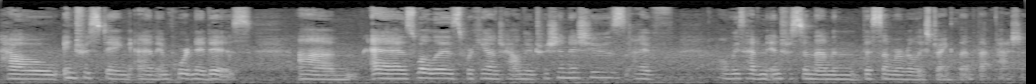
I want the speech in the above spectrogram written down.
how interesting and important it is. Um, as well as working on child nutrition issues, I've always had an interest in them, and this summer really strengthened that passion.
